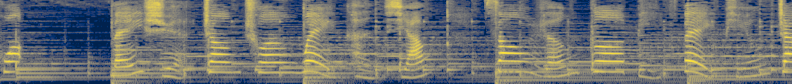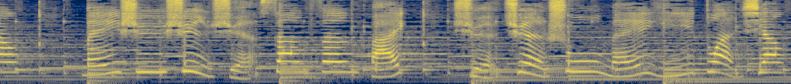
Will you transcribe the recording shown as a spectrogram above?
坡。梅雪争春未肯降，骚人阁笔费评章。梅须逊雪三分白，雪却输梅一段香。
